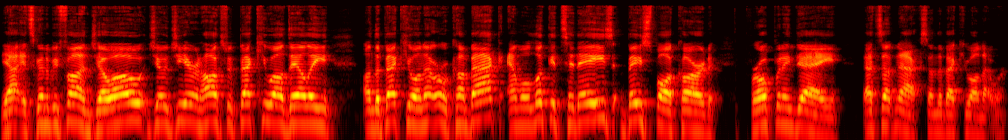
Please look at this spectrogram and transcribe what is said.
Yeah, it's going to be fun. Joe O, Joe G, Aaron Hawks with BetQL Daily on the BetQL Network. We'll come back and we'll look at today's baseball card for opening day. That's up next on the BetQL Network.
